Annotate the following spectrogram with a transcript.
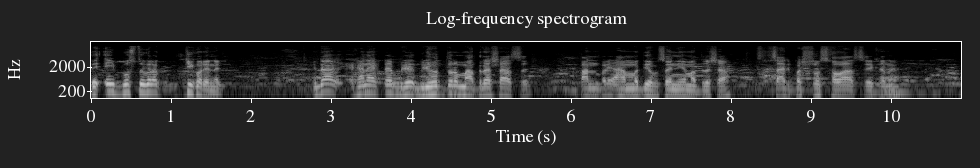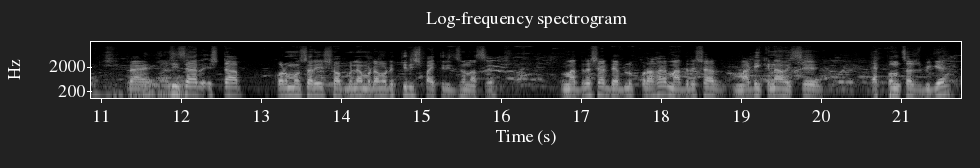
তো এই বস্তুগুলা কি করেন আর এটা এখানে একটা বৃহ- বৃহত্তর মাদ্রাসা আছে, পানবাড়ি আহমদিয়া হুসাইনিয়া মাদ্রাসা। চার পাঁচশো ছাওয়া আছে এখানে। প্রায় টিচার, স্টাফ, কর্মচারী সব মিলে মোটামুটি তিরিশ পঁয়ত্রিশ জন আছে। মাদ্রাসা ডেভেলপ করা হয়। মাদ্রাসার মাটি কেনা হয়েছে এক পঞ্চাশ বিঘে।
